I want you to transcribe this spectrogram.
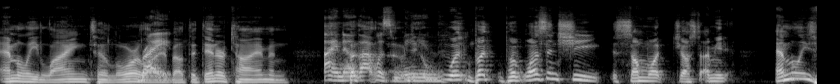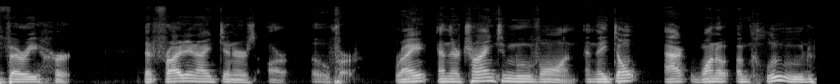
Emily lying to Lorelai Right. about the dinner time, and I know But, that was mean. What, but but wasn't she somewhat just? I mean, Emily's very hurt that Friday night dinners are over, right? And they're trying to move on, and they don't act, want to include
